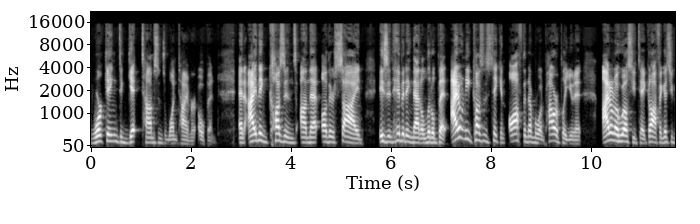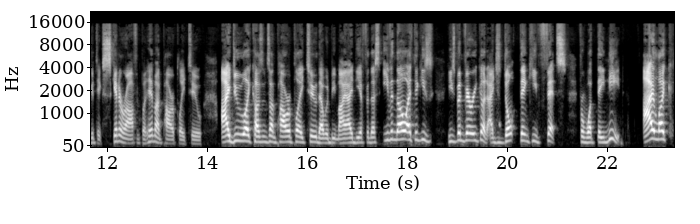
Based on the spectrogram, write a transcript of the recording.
working to get Thompson's one timer open. And I think Cozens on that other side is inhibiting that a little bit. I don't need Cozens taken off the number one power play unit. I don't know who else you take off. I guess you could take Skinner off and put him on power play two. I do like Cozens on power play too. That would be my idea for this, even though I think he's he's been very good. I just don't think he fits for what they need. I like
